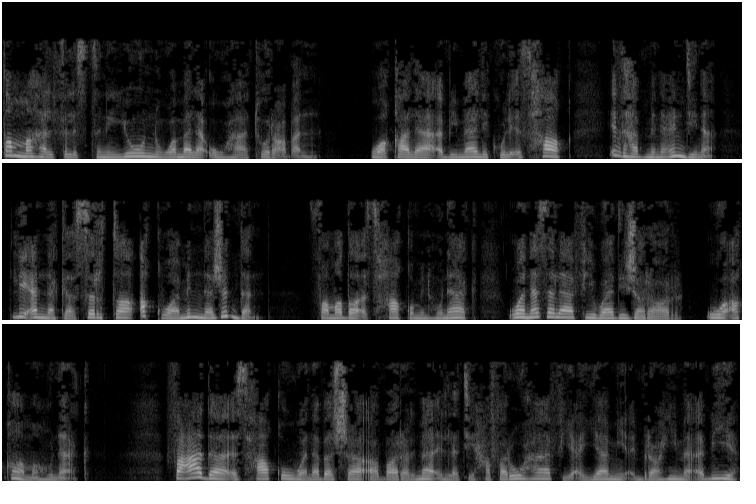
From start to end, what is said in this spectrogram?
طمها الفلسطينيون وملأوها ترابا. وقال أبي مالك لإسحاق اذهب من عندنا لأنك صرت أقوى منا جدا. فمضى إسحاق من هناك ونزل في وادي جرار وأقام هناك. فعاد إسحاق ونبش آبار الماء التي حفروها في أيام إبراهيم أبيه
